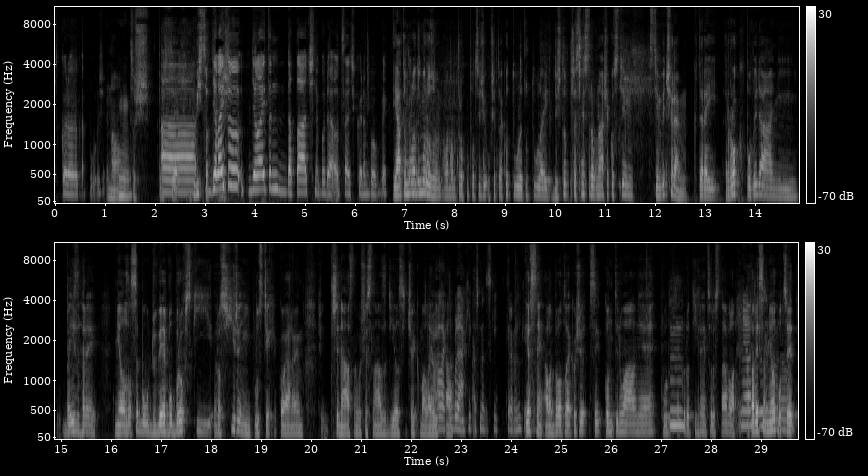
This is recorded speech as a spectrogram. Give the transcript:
skoro rok a půl, že? No, Hmm. což prostě, A jako víš co, dělají když- to, dělají ten datáč nebo DLCčko, nebo jak Já jak tomuhle to tomu rozumím, ale mám trochu pocit, že už je to jako too little too late. Když to přesně srovnáš jako s tím, s tím Witcherem, který rok po vydání base hry měl za sebou dvě obrovský rozšíření, plus těch, jako já nevím, 13 nebo 16 DLCček malých. No, ale a... to byly nějaký kosmetický kravinky. Jasně, ale bylo to jako, že si kontinuálně furt Mm. jako do té hry něco dostávala. Já a tady jsem měl no. pocit,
